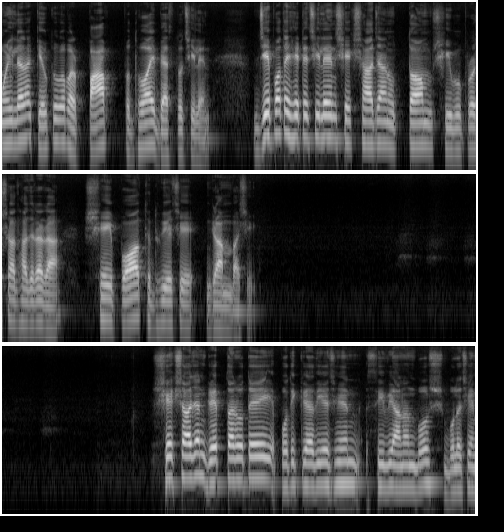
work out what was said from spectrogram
মহিলারা, কেউ কেউ আবার পাপ ধোয়ায় ব্যস্ত ছিলেন। যে পথে হেঁটেছিলেন শেখ শাহজাহান, উত্তম শিবপ্রসাদ হাজরারা, সেই পথ ধুয়েছে গ্রামবাসী। শেখ শাহজাহান গ্রেপ্তার হতেই প্রতিক্রিয়া দিয়েছেন সিভি আনন্দ বোস, বলেছেন,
